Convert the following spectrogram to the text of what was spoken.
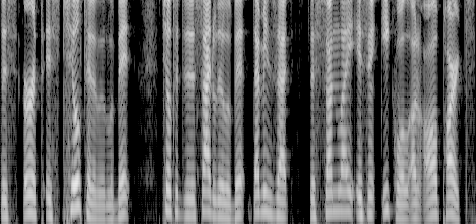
this Earth is tilted a little bit, tilted to the side a little bit, that means that the sunlight isn't equal on all parts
